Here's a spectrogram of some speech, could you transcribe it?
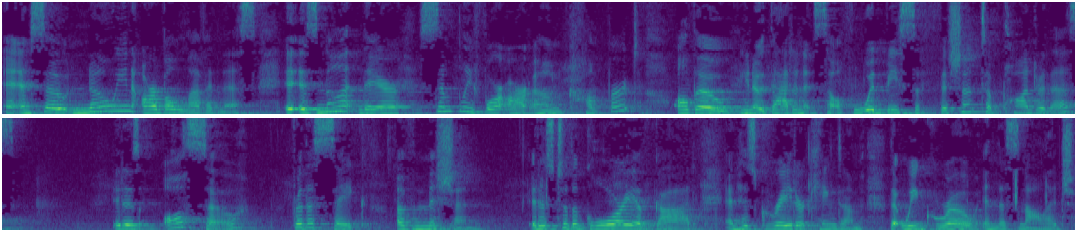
And so, knowing our belovedness is not there simply for our own comfort, although, you know, that in itself would be sufficient to ponder this it is also for the sake of mission. It is to the glory of God and His greater kingdom that we grow in this knowledge.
